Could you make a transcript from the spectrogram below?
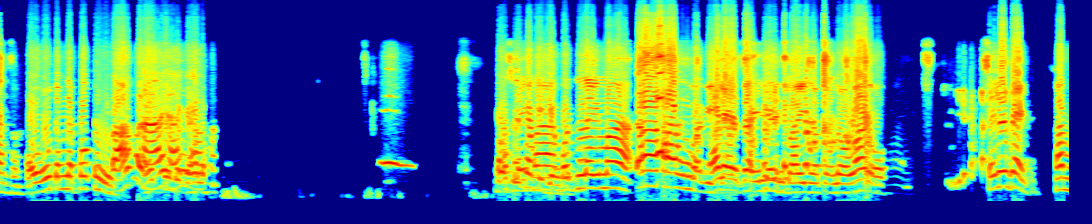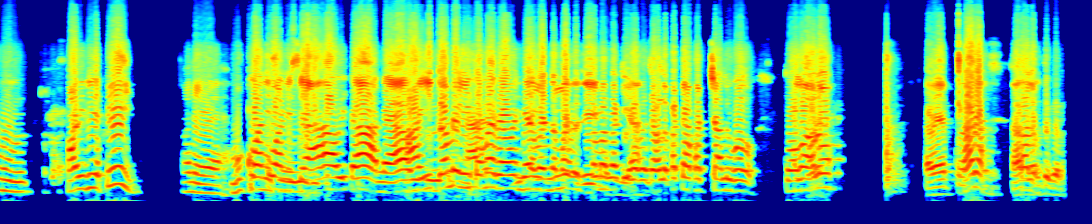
વાંધો હવે તમને હાલો. બદલાઈમાં આ પેલો વારો. આમ આવી રીતે પી અને મૂકવાની છે. મૂકવાની છે, એવી રીતે. આ હોય તો આ આ ઈ ગમે ઈ તમારે હવે. ચાલો ફટાફટ ચાલુ કરો. તો હાલો. હવે હાલો, હાલો હાલો. તો કરો.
